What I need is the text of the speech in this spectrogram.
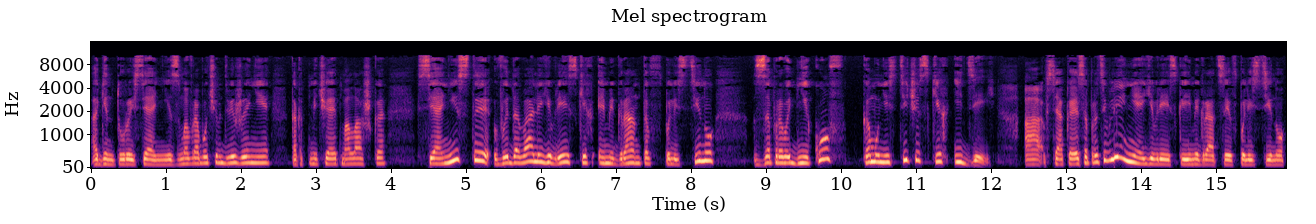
агентурой сионизма в рабочем движении, как отмечает Малашка, сионисты выдавали еврейских эмигрантов в Палестину за проводников коммунистических идей, а всякое сопротивление еврейской эмиграции в Палестину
